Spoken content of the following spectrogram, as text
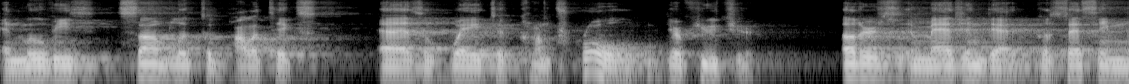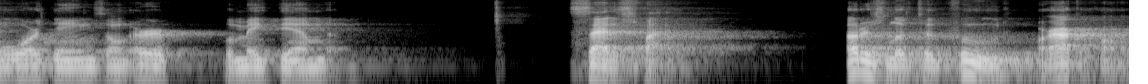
and movies. Some look to politics as a way to control their future. Others imagine that possessing more things on earth will make them satisfied. Others look to food or alcohol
